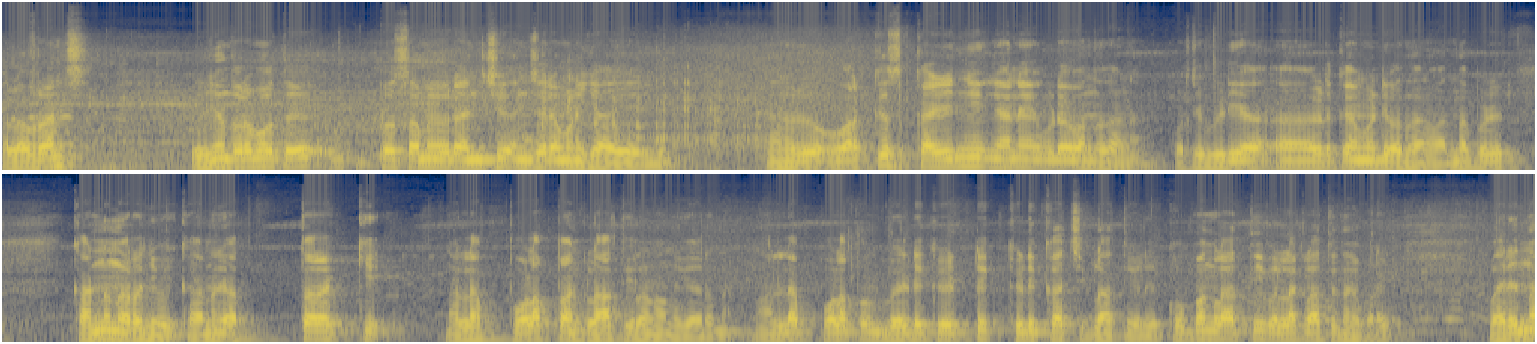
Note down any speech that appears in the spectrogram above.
ഹലോ ഫ്രണ്ട്സ് വിഴിഞ്ഞം തുറമുഖത്ത് ഇപ്പോൾ സമയം ഒരു അഞ്ച് അഞ്ചര മണിക്കായിരിക്കും ഞാനൊരു വർക്ക് കഴിഞ്ഞ് ഞാൻ ഇവിടെ വന്നതാണ്. കുറച്ച് വീഡിയോ എടുക്കാൻ വേണ്ടി വന്നതാണ്. വന്നപ്പോൾ കണ്ണ് നിറഞ്ഞു പോയി. കാരണം അത്രയ്ക്ക് നല്ല പൊളപ്പം ക്ലാത്തികളാണ് വന്ന് കയറുന്നത്. നല്ല പൊളപ്പം വെടുക്കെട്ട് കിടുക്കാച്ചി ക്ലാത്തികൾ കുമ്പം ക്ലാത്തി വെള്ള ക്ലാത്തി എന്നൊക്കെ പറയും. വരുന്ന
